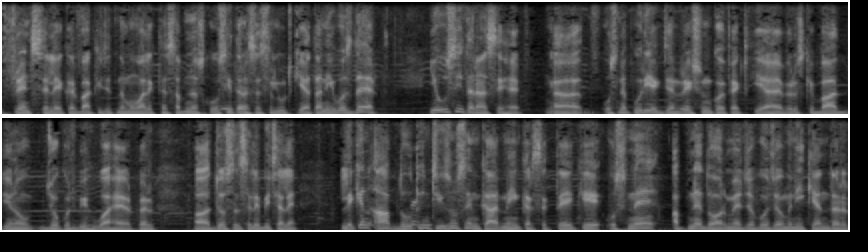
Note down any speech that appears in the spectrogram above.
फ्रेंच से लेकर बाकी जितने ममालिक थे सबने उसको उसी तरह से सल्यूट किया था। नहीं वॉज़ देयर ये उसी तरह से है। अ, उसने पूरी एक जनरेशन को इफ़ेक्ट किया है फिर उसके बाद यू you नो know, जो कुछ भी हुआ है और फिर अ, जो सिलसिले भी चले। लेकिन आप दो तीन चीज़ों से इनकार नहीं कर सकते कि उसने अपने दौर में जब वो जर्मनी के अंदर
